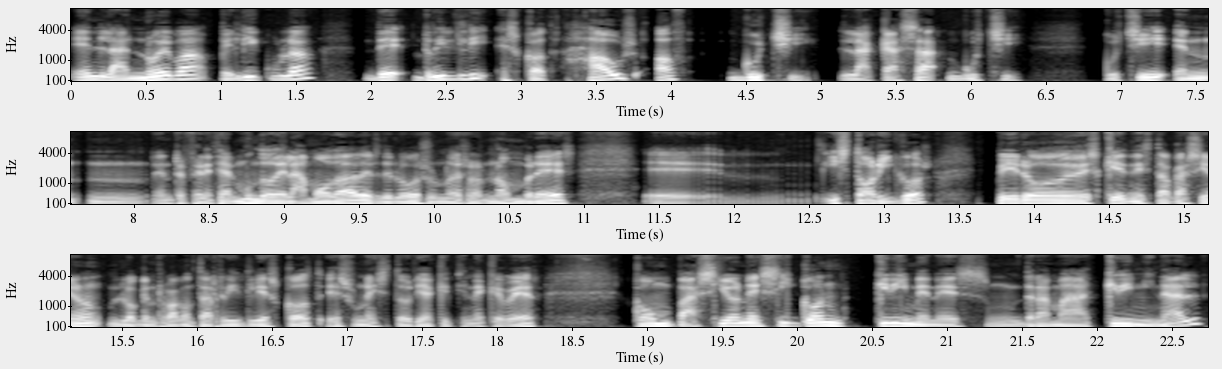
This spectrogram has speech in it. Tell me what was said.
en la nueva película de Ridley Scott, House of Gucci, la casa Gucci. Gucci en, en, referencia al mundo de la moda, desde luego es uno de esos nombres eh, históricos, pero es que en esta ocasión lo que nos va a contar Ridley Scott es una historia que tiene que ver con pasiones y con crímenes, un drama criminal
